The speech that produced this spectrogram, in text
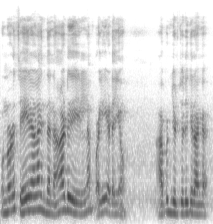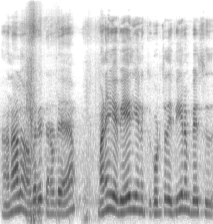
உன்னோட செயலால் இந்த நாடு எல்லாம் பழியடையும். அப்படின்னு சொல்லி சொல்லிக்கிறாங்க. ஆனாலும் அவர் தன்னுடைய மனைவியை வேதியனுக்கு கொடுத்ததை வீரம் பேசுது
